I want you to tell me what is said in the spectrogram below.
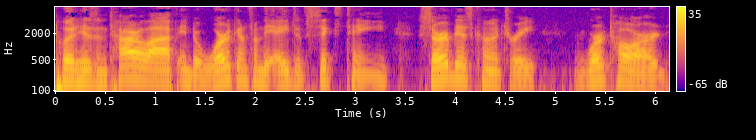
put his entire life into working from the age of sixteen, served his country, and worked hard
